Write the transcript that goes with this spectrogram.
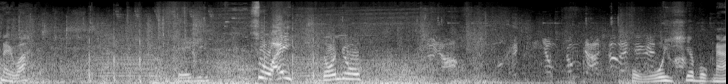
ไหนวะเจยิงสวย โดนอยู่โอ้ยเชี่ยบุกน้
